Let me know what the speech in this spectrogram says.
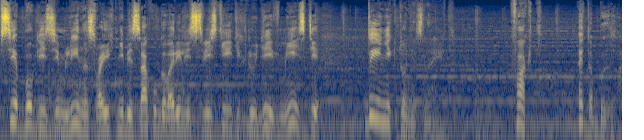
все боги Земли на своих небесах уговорились свести этих людей вместе, да и никто не знает. Факт. Это было.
